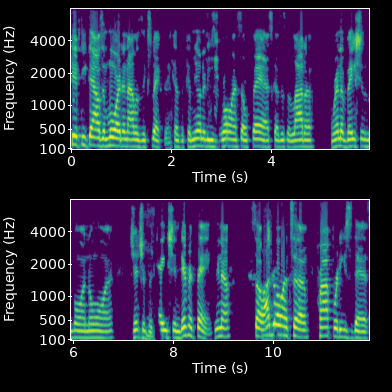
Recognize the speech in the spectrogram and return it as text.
fifty thousand more than I was expecting because the community's growing so fast because there's a lot of renovations going on, gentrification, different things, you know. So I go into properties that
